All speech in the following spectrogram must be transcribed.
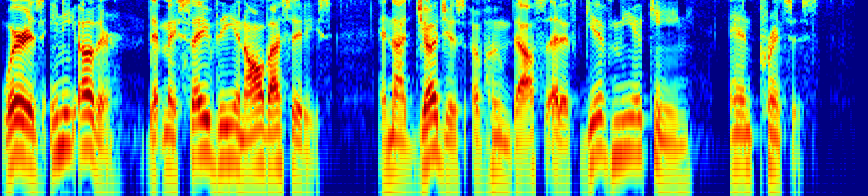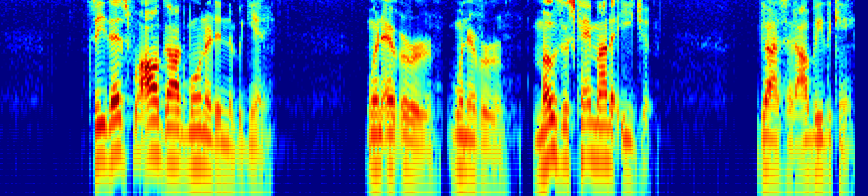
Where is any other that may save thee in all thy cities? And thy judges of whom thou saidst, Give me a king and princes. See, that's all God wanted in the beginning. Whenever, whenever Moses came out of Egypt, God said, I'll be the king.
